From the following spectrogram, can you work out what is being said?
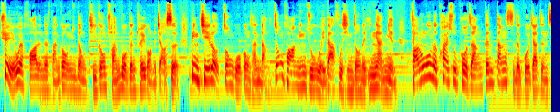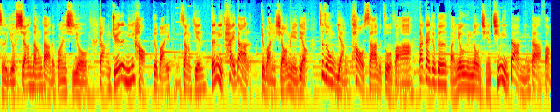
却也为华人的反共运动提供传播跟推广的角色，并揭露中国共产党、中华民族伟大复兴中的阴暗面。法轮功的快速扩张跟当时的国家政策有相当大的关系哦。党觉得你好，就把你捧上天；等你太大了，就把你消灭掉。这种养套杀的做法啊，大概就跟反右运动前，请你大名大放；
